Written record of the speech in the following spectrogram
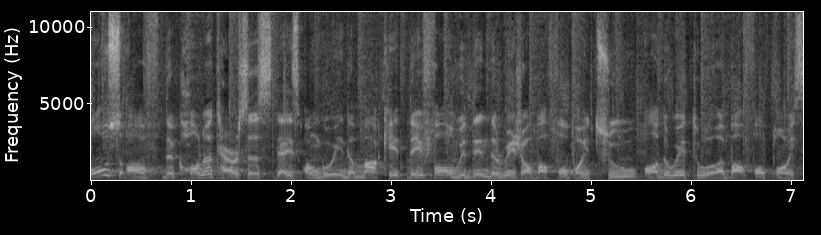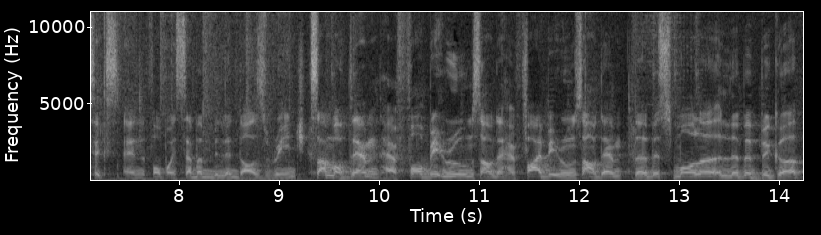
most of the corner terraces that is ongoing in the market, they fall within the range of about 4.2 all the way to about 4.6 and 4.7 million dollars range. Some of them have four bedrooms, some of them have five bedrooms, some of them a little bit smaller, a little bit bigger.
